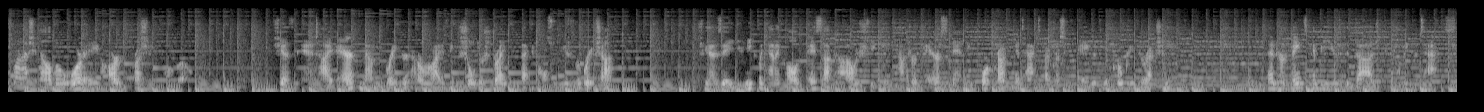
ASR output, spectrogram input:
flash elbow or a hard crushing. She has an anti-air mountain breaker, a rising shoulder strike that can also be used for a great shot. She has a unique mechanic called Esaka, where she can counter air, standing, or crouching attacks by pressing A with the appropriate direction. And her feints can be used to dodge incoming attacks.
